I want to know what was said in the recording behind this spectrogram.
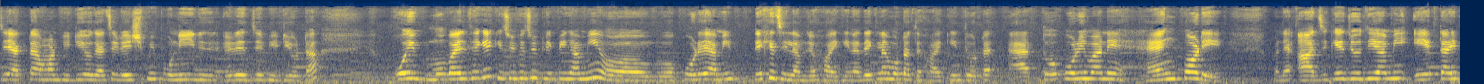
যে একটা আমার ভিডিও গেছে রেশমি পনিরের যে ভিডিওটা ওই মোবাইল থেকে কিছু কিছু ক্লিপিং আমি করে আমি দেখেছিলাম যে হয় কিনা, দেখলাম ওটাতে হয়, কিন্তু ওটা এত পরিমাণে হ্যাং করে। মানে আজকে যদি আমি এ টাইপ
